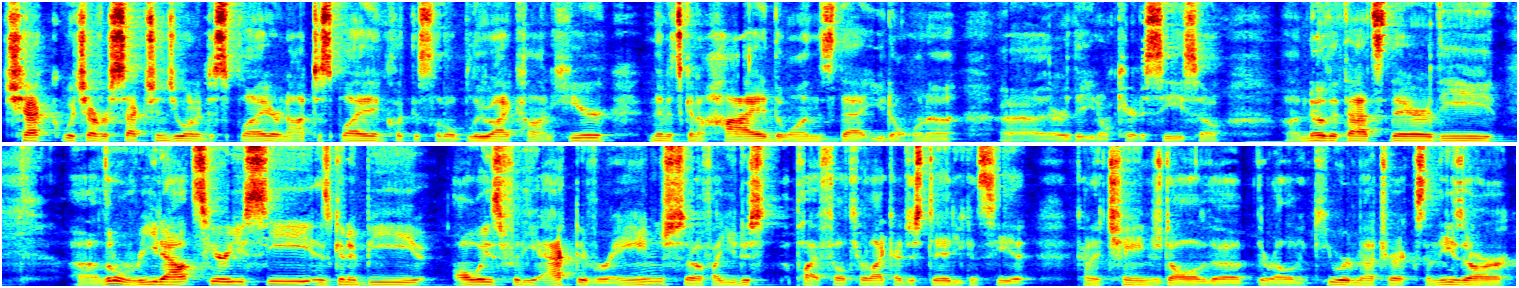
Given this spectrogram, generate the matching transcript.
check whichever sections you want to display or not display and click this little blue icon here. And then it's going to hide the ones that you don't want to uh, or that you don't care to see. So uh, know that that's there. The uh, little readouts here you see is going to be always for the active range. So if I, you just apply filter like I just did, you can see it kind of changed all of the, the relevant keyword metrics. And these are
